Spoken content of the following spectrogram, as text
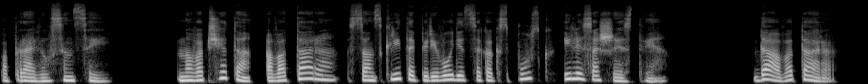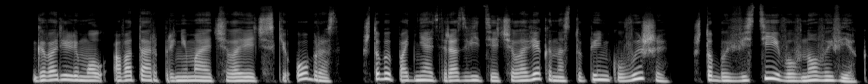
поправил сенсей. Но вообще-то аватара с санскрита переводится как спуск или сошествие. Да, аватара. Говорили, мол, аватар принимает человеческий образ, чтобы поднять развитие человека на ступеньку выше, чтобы ввести его в новый век.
